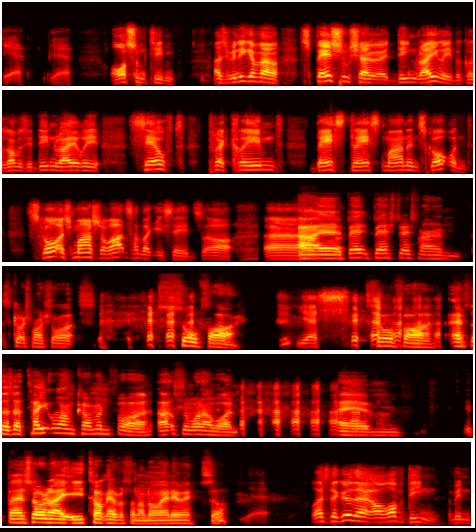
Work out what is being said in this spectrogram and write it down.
Yeah, yeah. Awesome team. As we need to give a special shout out Dean Riley because obviously Dean Riley self-proclaimed best dressed man in Scotland. Scottish martial arts, I think he said. So uh, Uh, be- best dressed man in Scottish martial arts so far. yes. So far. if there's a title I'm coming for, that's the one I want. Um, but it's all right. He taught me everything I know anyway. So Yeah. Well, it's the good that I love Dean. I mean,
